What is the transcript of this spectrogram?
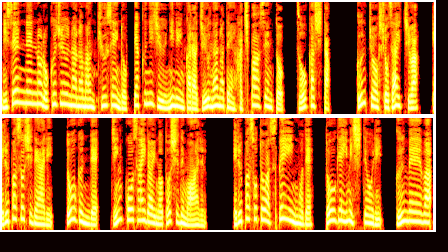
2000年の67万9622人から17.8%増加した。郡庁所在地はエルパソ市であり、同郡で人口最大の都市でもある。エルパソとはスペイン語で峠意味しており、軍名は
